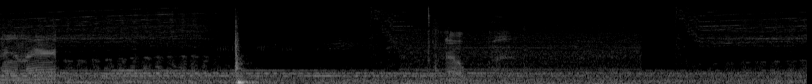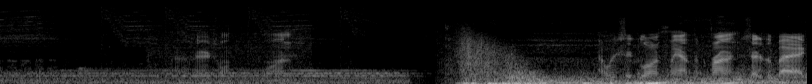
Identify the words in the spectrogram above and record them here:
Anything in there? Nope. Oh, there's one. One. I wish they'd launch me out the front instead of the back.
